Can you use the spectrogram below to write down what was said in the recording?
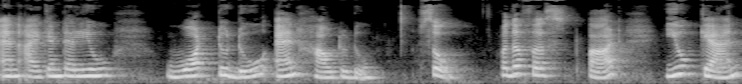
and I can tell you what to do and how to do. So for the first part, you can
